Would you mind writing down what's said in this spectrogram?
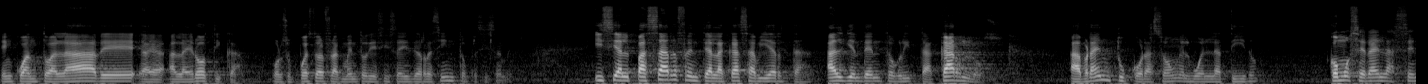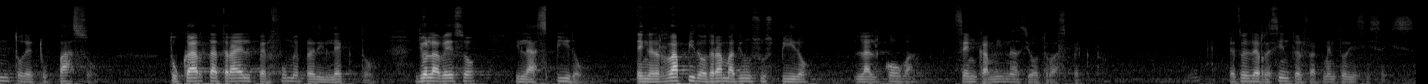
En cuanto a la, de, a, a la erótica, por supuesto al fragmento 16 de recinto precisamente. Y si al pasar frente a la casa abierta alguien dentro grita, Carlos, ¿habrá en tu corazón el buen latido? ¿Cómo será el acento de tu paso? Tu carta trae el perfume predilecto. Yo la beso y la aspiro. En el rápido drama de un suspiro, la alcoba se encamina hacia otro aspecto. Esto es de recinto, el fragmento 16.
